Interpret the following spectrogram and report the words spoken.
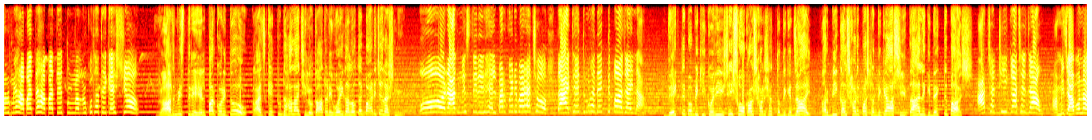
গরমে হাঁপাতে হাঁপাতে তুমি আবার কোথা থেকে এসছো রাজমিস্ত্রি হেল্পার করি তো। আজকে একটু ঢালাই ছিল তাড়াতাড়ি হয়ে গেল তাই বাড়ি চলে আসনু। ও রাজমিস্ত্রির হেল্পার করে বেড়াচ্ছো? তাই থেকে তোমাকে দেখতে পাওয়া যায় না। দেখতে পাবি কি করি? সেই সকাল সাড়ে সাতটার দিকে যাই আর বিকাল সাড়ে পাঁচটার দিকে আসি তাহলে কি দেখতে পাস? আচ্ছা ঠিক আছে যাও। আমি যাব না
